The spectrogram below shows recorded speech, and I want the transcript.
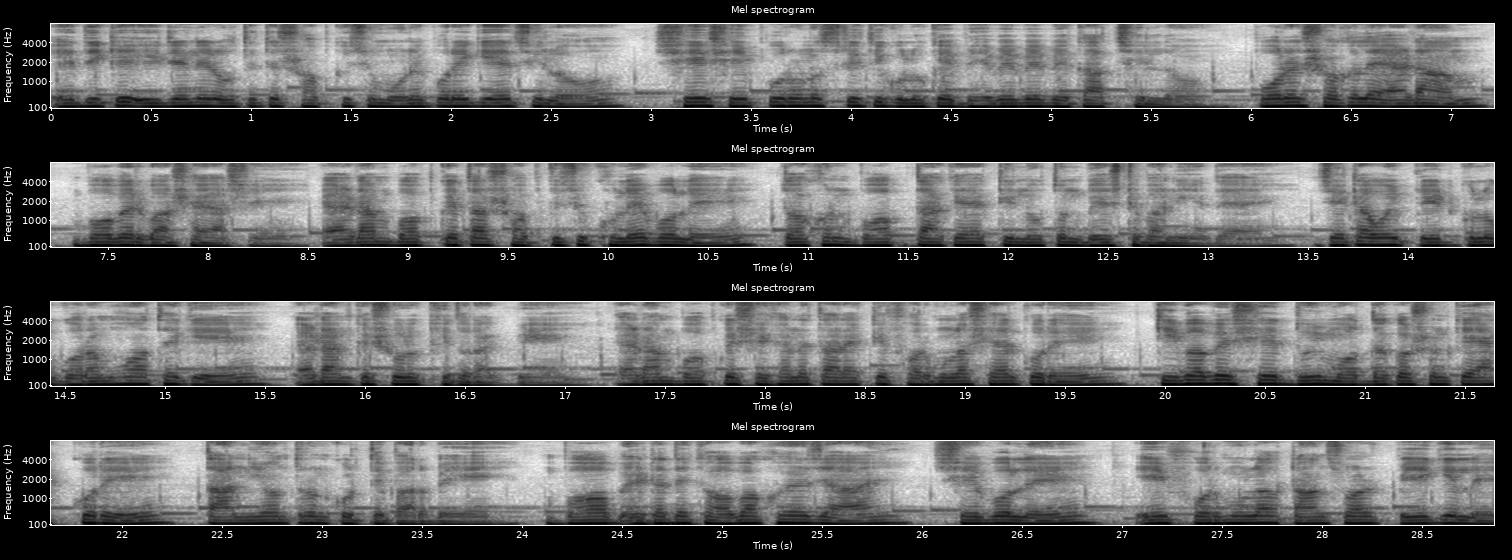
এদিকে ইডেনের অতীতে সবকিছু মনে পড়ে গিয়েছিল, সে সেই পুরনো স্মৃতিগুলোকে ভেবে ভেবে কাঁদছিল। পরের সকালে অ্যাডাম ববের বাসায় আসে। অ্যাডাম ববকে তার সবকিছু খুলে বলে, তখন বব তাকে একটি নতুন বেস্ট বানিয়ে দেয়, যেটা ওই প্লেটগুলো গরম হওয়া থেকে অ্যাডামকে সুরক্ষিত রাখবে। অ্যাডাম ববকে সেখানে তার একটি ফর্মুলা শেয়ার করে কীভাবে সে দুই মধ্যাকর্ষণকে এক করে তা নিয়ন্ত্রণ করতে পারবে। বব এটা দেখে অবাক হয়ে যায়। সে বলে, এই ফর্মুলা ট্রান্সওয়ার্ড পেয়ে গেলে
